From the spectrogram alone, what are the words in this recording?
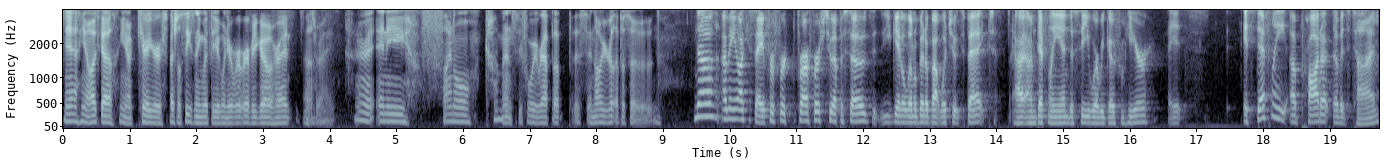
Yeah, you know, always got to, you know, carry your special seasoning with you whenever wherever you go, right? So. That's right. All right. Any final comments before we wrap up this inaugural episode? No, I mean, like I say, for, for, for our first two episodes, you get a little bit about what you expect. I, I'm definitely in to see where we go from here. It's it's definitely a product of its time,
